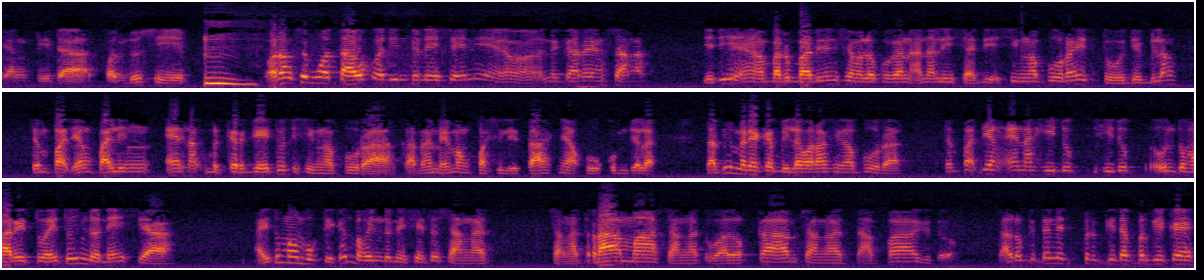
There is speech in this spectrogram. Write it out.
yang tidak kondusif. Mm. Orang semua tahu kok di Indonesia ini uh, negara yang sangat. Jadi uh, baru-baru ini saya melakukan analisa di Singapura itu dia bilang tempat yang paling enak bekerja itu di Singapura karena memang fasilitasnya hukum jelas. Tapi mereka bilang orang Singapura tempat yang enak hidup hidup untuk hari tua itu Indonesia. Nah, itu membuktikan bahwa Indonesia itu sangat sangat ramah, sangat welcome, sangat apa gitu. Kalau kita kita pergi ke eh,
